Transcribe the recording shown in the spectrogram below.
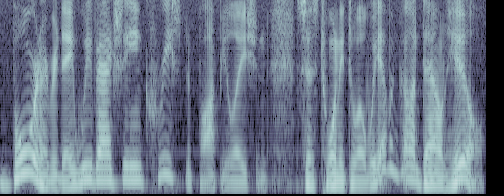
born every day. We've actually increased in population since 2012. We haven't gone downhill.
